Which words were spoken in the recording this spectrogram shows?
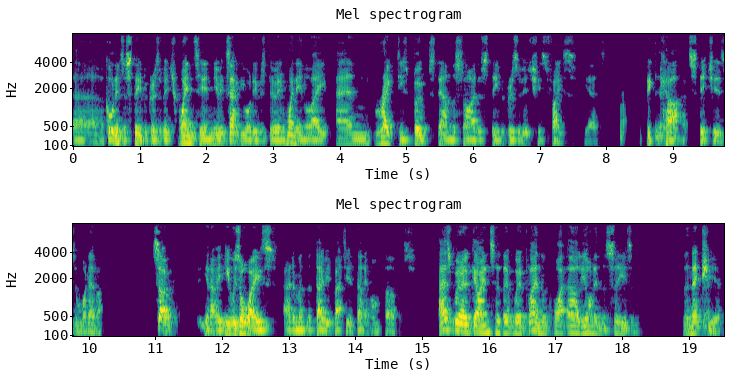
uh, according to Steve Ogrizovic, went in, knew exactly what he was doing, went in late, and raked his boots down the side of Steve Ogrizovic's face. He had big Yeah. cut, had stitches, and whatever. So, you know, he was always adamant that David Batty had done it on purpose. As we're going to the, we're playing them quite early on in the season, the next year.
